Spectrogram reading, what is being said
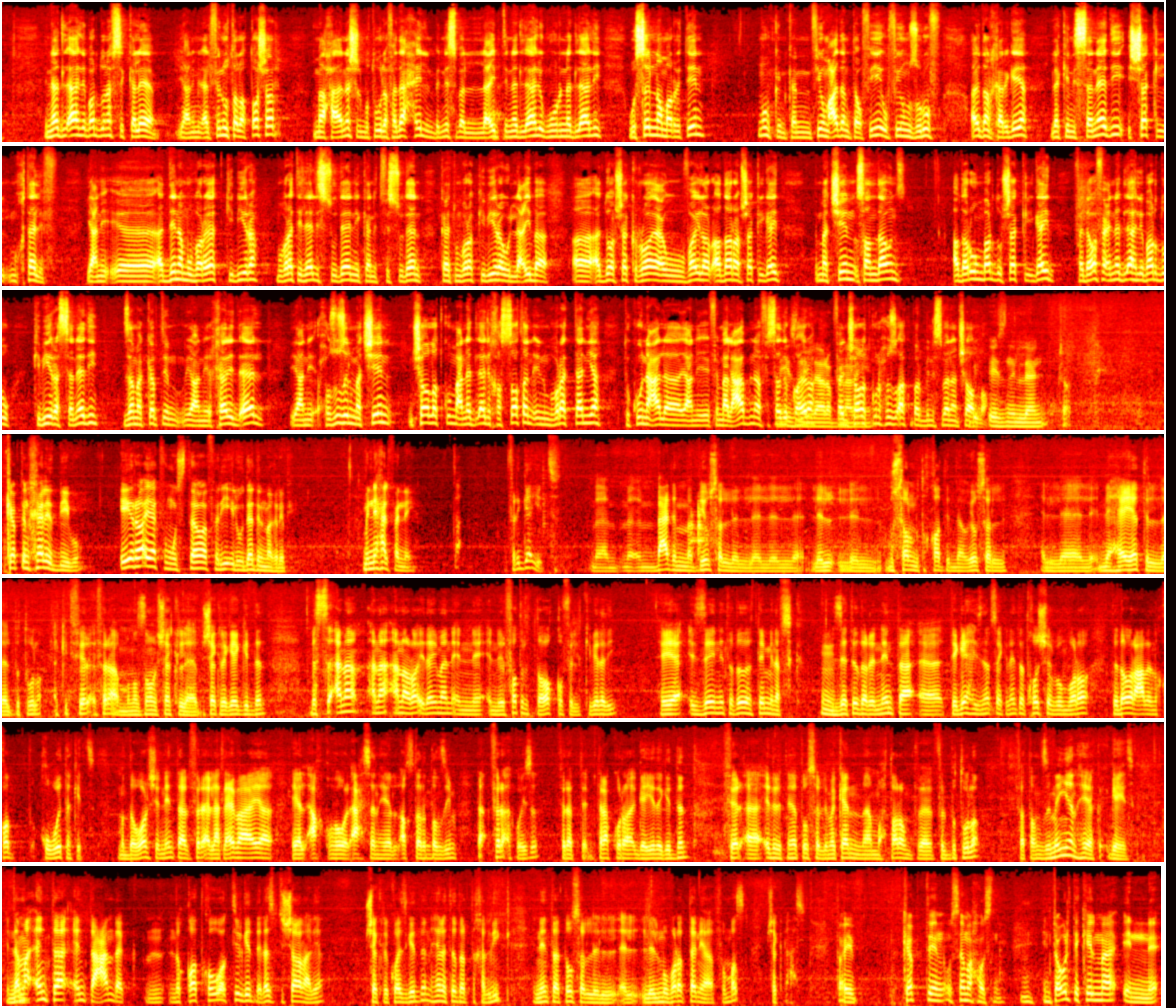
النادي الأهلي برضو نفس الكلام. يعني من 2013 ما حققناش البطولة فده حلم بالنسبة للعيبة النادي الأهلي وجمهور النادي الأهلي. وصلنا مرتين ممكن كان فيهم عدم توفيق وفيهم ظروف أيضا خارجية. لكن السنة دي الشكل مختلف. يعني آه، ادينا مباريات كبيرة. مباراه الهلال السوداني كانت في السودان كانت مباراة كبيرة واللعيبة آه، أدوها بشكل رائع وفايلر أدارها بشكل جيد. ماتشين سان داونز أداروهم برضو بشكل جيد. فدوافع النادي الأهلي برضو كبيرة السنة دي. زي ما الكابتن يعني خالد قال يعني حظوظ الماتشين إن شاء الله تكون مع النادي الأهلي خاصة إن المباراة الثانية تكون على يعني في ملعبنا في استاد القاهرة. فإن شاء الله. تكون حظوظ أكبر بالنسبة لنا إن شاء الله. بإذن الله. إن شاء الله. كابتن خالد بيبو إيه رأيك في مستوى فريق الوداد المغربي؟ من الناحية الفنية فريق جيد بعد ما بيوصل لل- لل- لل- للمستوى المتقدم ده ويوصل ال- ال- نهايات ال- البطولة أكيد فرقة منظمة بشكل بشكل جيد جدا بس أنا أنا أنا رأيي دايما ان إن فترة التوقف الكبيرة دي هي إزاي إن أنت تقدر تنمي نفسك. إزاي تقدر إن أنت آه، تجهز نفسك إن أنت تخش بمباراه تدور على نقاط قوتك انت. ما تدورش ان انت الفرقة اللي هتلعبها هي هي الأقوى هو الأحسن هي الاكثر. التنظيم لا فرقة كويسة. فرقة بت- بتلعب كرة جيدة جدا. فرقة قدرت إن هي توصل لمكان محترم في البطولة. فتنظيميا هي جيده إنما أنت أنت عندك نقاط قوة كتير جدا لازم تشتغل عليها بشكل كويس جدا. هي اللي تقدر تخليك إن أنت توصل لل- للمباراة الثانية في مصر بشكل أحسن. طيب كابتن أسامة حسني. أنت قلت كلمة إن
